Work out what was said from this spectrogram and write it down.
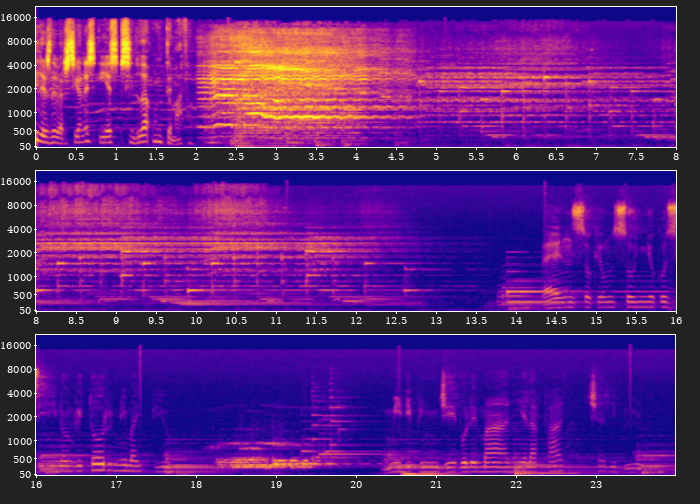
miles de versiones y es sin duda un temazo. Penso che un sogno così non ritorni mai più. Mi dipingevo le mani e la faccia di blu.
